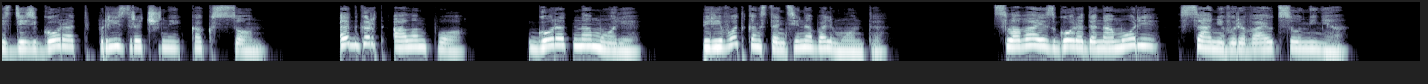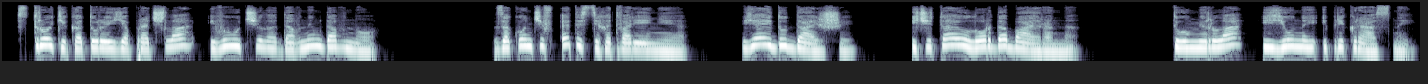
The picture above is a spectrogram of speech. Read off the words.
Здесь город призрачный, как сон. Эдгард Аллан По. Город на море. Перевод Константина Бальмонта. Слова из города на море сами вырываются у меня. Строки, которые я прочла и выучила давным-давно. Закончив это стихотворение, я иду дальше и читаю лорда Байрона. «Ты умерла и юной, и прекрасной».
